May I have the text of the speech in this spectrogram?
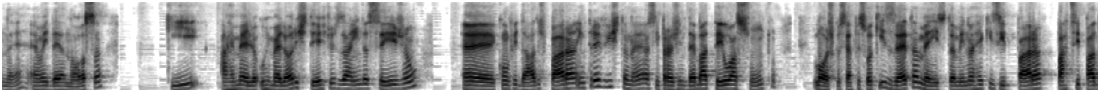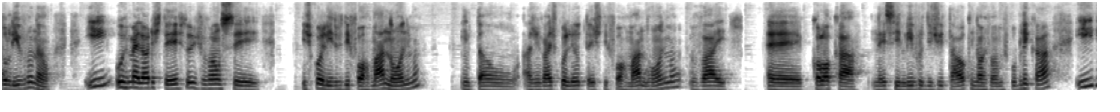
né? É uma ideia nossa que os melhores textos ainda sejam é, convidados para entrevista, né? Assim, para a gente debater o assunto. Lógico, se a pessoa quiser também, isso também não é requisito para participar do livro, não. E os melhores textos vão ser escolhidos de forma anônima. Então, a gente vai escolher o texto de forma anônima, vai é, colocar nesse livro digital que nós vamos publicar. E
